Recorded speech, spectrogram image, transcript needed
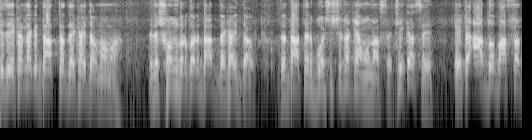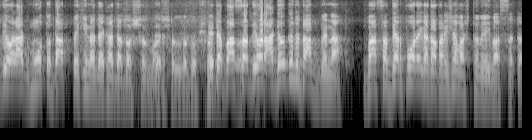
এই যে এখানে আগে দাঁতটা দেখাই দাও মামা। এটা সুন্দর করে দাঁত দেখাই দাও। যে দাঁতের বৈশিষ্ট্যটা কেমন আছে ঠিক আছে? এটা আদৌ বাচ্চা দেওয়ার আগ মতো দাঁত পে কিনা দেখা দাও দর্শকদের। দর্শক এটা বাচ্চা দেওয়ার আগেও কিন্তু দাঁতবে না। বাচ্চা দেওয়ার পরে গা দাঁতার হিসাব আসতে হবে এই বাচ্চাটা।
